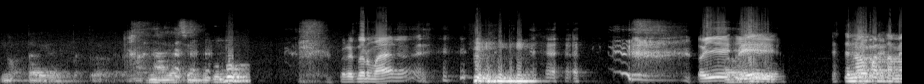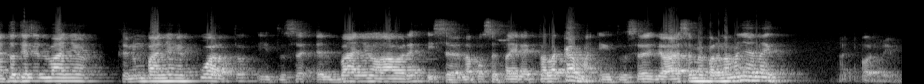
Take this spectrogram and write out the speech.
no estaría dispuesto a ver más nadie haciendo pupú. Pero es normal, ¿no? Oye, este nuevo apartamento tiene el baño, tiene un baño en el cuarto y entonces el baño abre y se ve la poseta directo a la cama. Y entonces yo a veces me paro en la mañana y... horrible.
